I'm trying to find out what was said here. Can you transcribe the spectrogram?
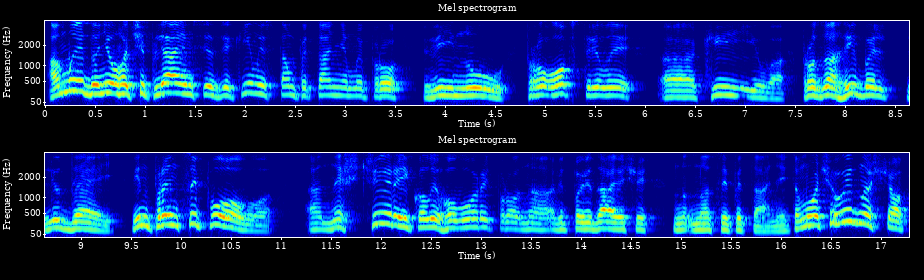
А ми до нього чіпляємося з якимись там питаннями про війну, про обстріли е, Києва, про загибель людей. Він принципово е, нещирий, коли говорить про на відповідаючи на, на ці питання. І тому очевидно, що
